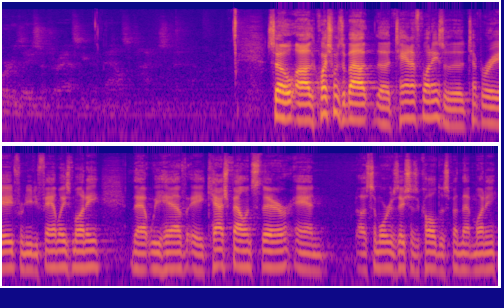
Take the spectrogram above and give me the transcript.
organizations are asking that now's the time to spend that money. So uh, the question was about the TANF monies, or the temporary aid for needy families money, that we have a cash balance there, and uh, some organizations have called to spend that money.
